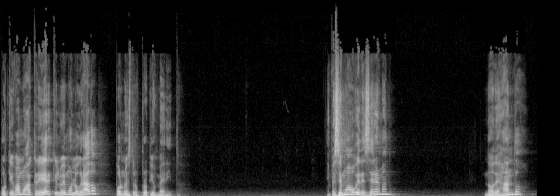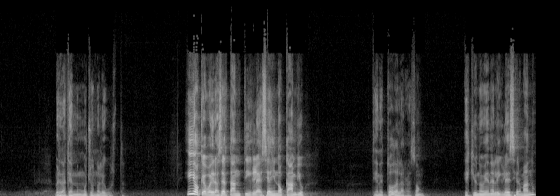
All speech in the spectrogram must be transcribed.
Porque vamos a creer que lo hemos logrado por nuestros propios méritos. Empecemos a obedecer, hermano. No dejando, ¿verdad que a muchos no les gusta? Y yo que voy a ir a hacer tanta iglesia y no cambio. Tiene toda la razón. Es que uno viene a la iglesia, hermano,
